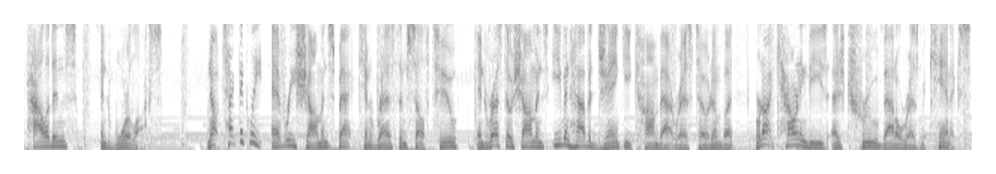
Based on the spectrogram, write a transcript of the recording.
paladins, and warlocks. Now, technically, every shaman spec can res themselves too, and resto shamans even have a janky combat res totem, but we're not counting these as true battle res mechanics.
